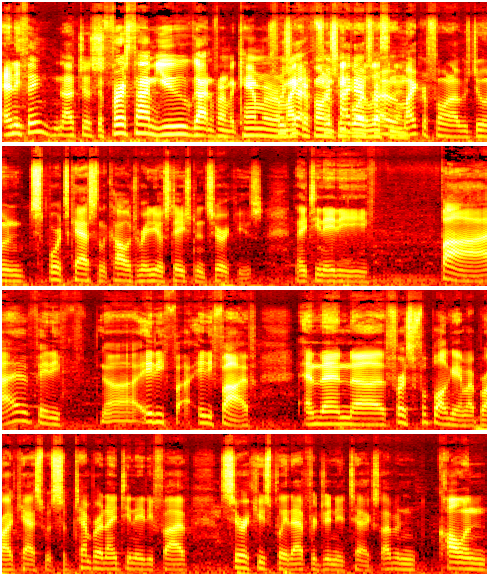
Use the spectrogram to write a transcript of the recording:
anything, not just The first time you got in front of a camera or a I- microphone first and I people got were in front of listening. A microphone. I was doing sportscast on the college radio station in Syracuse, 1985, 80, uh, 85, 85. And then uh, the first football game I broadcast was September 1985. Syracuse played at Virginia Tech. So I've been calling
